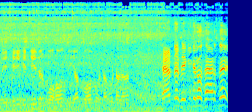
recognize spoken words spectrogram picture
ਮੇਥੀ ਦੀ ਖੇਤੀ ਇਧਰ ਬਹੁਤ ਹੁੰਦੀ ਆ, ਬਹੁਤ ਮੋਟਾ ਮੋਟਾ ਦਾ। ਸਾਈਡ ਤੇ ਫੇਕੀ ਚਲੋ, ਸਾਈਡ ਤੇ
